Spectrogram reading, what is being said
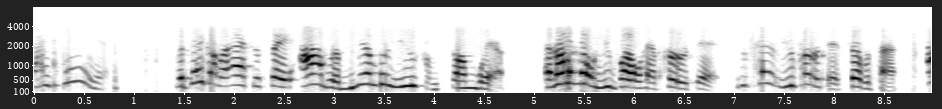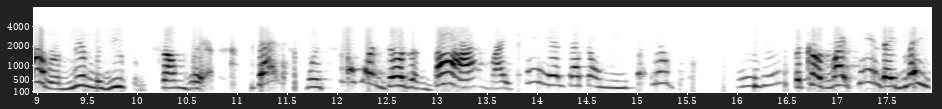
right then, but they're gonna have to say, "I remember you from somewhere." And I know you've all have heard that. You've heard, you've heard that several times. I remember you from somewhere. That when someone doesn't buy right then, that don't mean forever. Mm-hmm. Because right then they may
